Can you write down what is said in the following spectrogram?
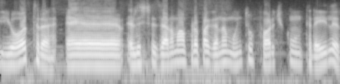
e outra, é, eles fizeram uma propaganda muito forte com o trailer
